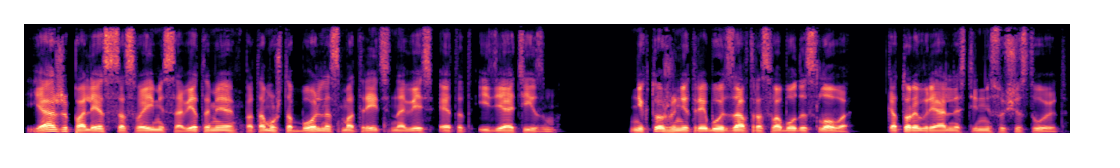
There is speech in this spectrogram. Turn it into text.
Я же полез со своими советами, потому что больно смотреть на весь этот идиотизм. Никто же не требует завтра свободы слова, которой в реальности не существует.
